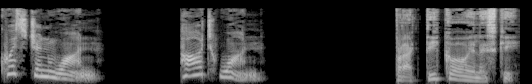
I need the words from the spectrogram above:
Question 1. Part 1. Practico el esquí.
